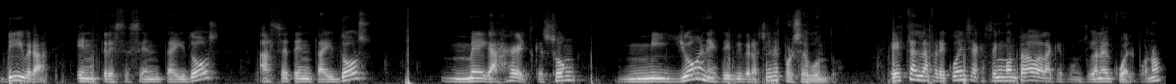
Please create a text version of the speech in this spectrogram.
vibra entre 62 a 72 megahertz, que son millones de vibraciones por segundo. Esta es la frecuencia que se ha encontrado a la que funciona el cuerpo, ¿no?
